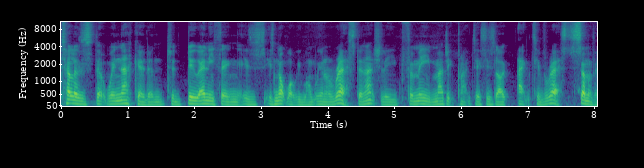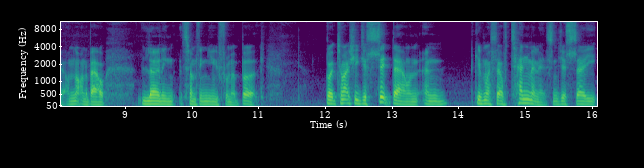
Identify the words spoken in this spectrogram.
tell us that we're knackered and to do anything is is not what we want. We want to rest. And actually for me magic practice is like active rest some of it. I'm not on about learning something new from a book. But to actually just sit down and give myself 10 minutes and just say,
